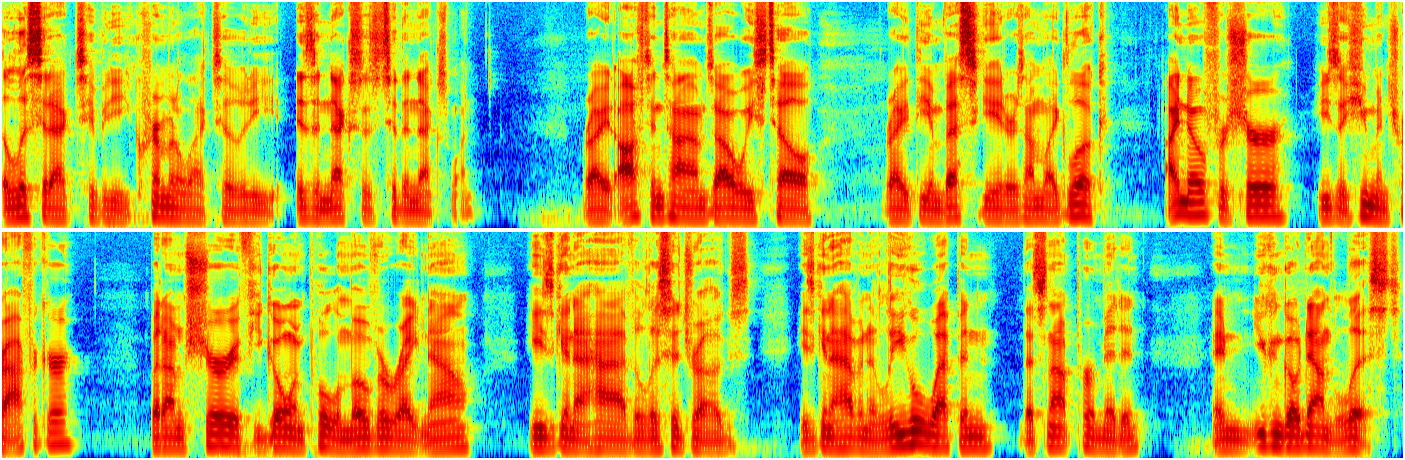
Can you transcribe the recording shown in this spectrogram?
illicit activity, criminal activity, is a nexus to the next one, right? Oftentimes, I always tell, right, the investigators, I'm like, look, I know for sure he's a human trafficker, but I'm sure if you go and pull him over right now, he's gonna have illicit drugs. He's gonna have an illegal weapon that's not permitted, and you can go down the list.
